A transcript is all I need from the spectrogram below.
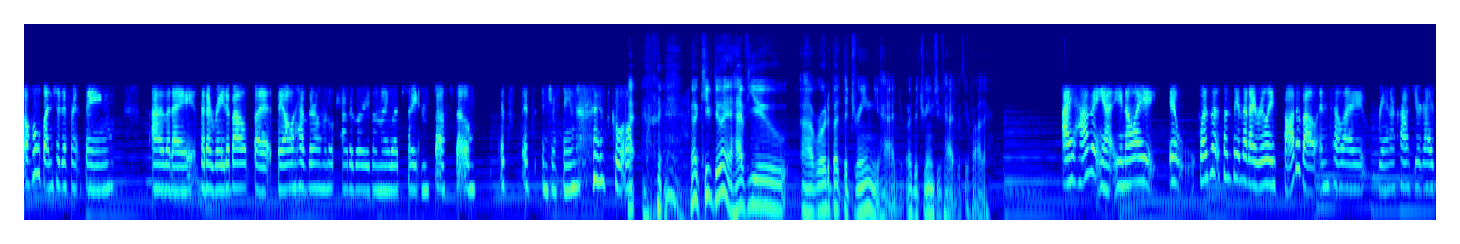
a whole bunch of different things uh, that I that I write about, but they all have their own little categories on my website and stuff. So it's it's interesting. it's cool. no, keep doing it. Have you uh, wrote about the dream you had or the dreams you've had with your father? I haven't yet. You know, I it wasn't something that I really thought about until I ran across your guys'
